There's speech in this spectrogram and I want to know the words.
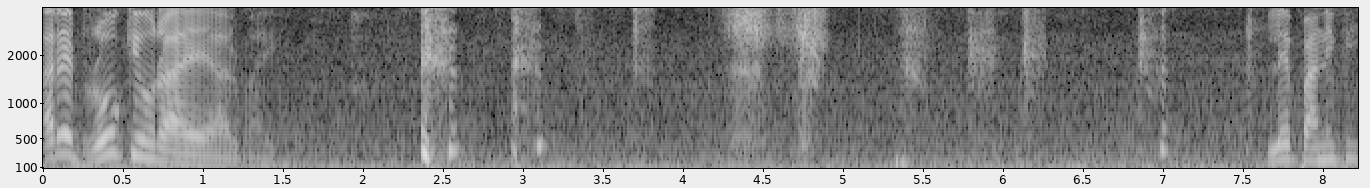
अरे रो क्यों रहा है यार भाई? ले पानी पी।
